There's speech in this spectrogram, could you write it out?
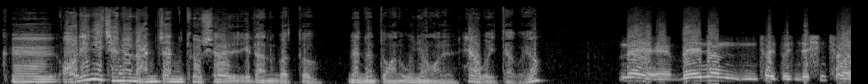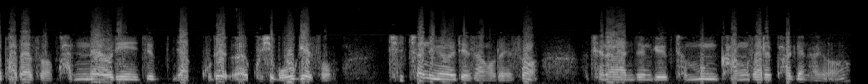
그 어린이 재난 안전 교실이라는 것도 몇 년 동안 운영을 해오고 있다고요? 네, 예, 매년 저희도 이제 신청을 받아서 관내 어린이집 약 900, 95개소 7천여 명을 대상으로 해서 재난안전교육 전문 강사를 파견하여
